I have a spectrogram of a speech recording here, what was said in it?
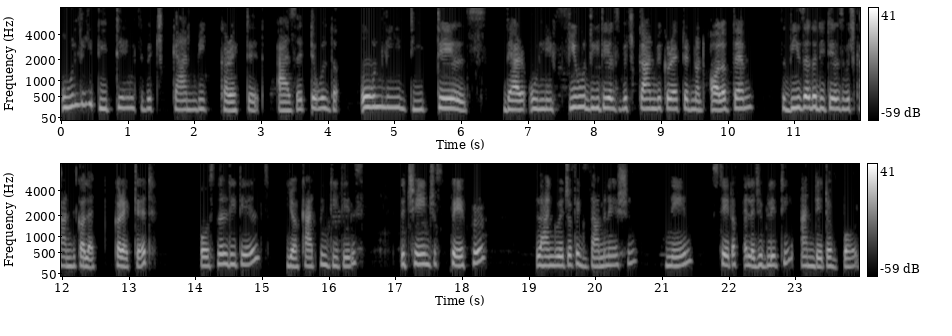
only details which can be corrected, as I told, the only details. There are only few details which can be corrected, not all of them. So these are the details which can be collect, corrected. Personal details, your academic details, the change of paper, language of examination, name, state of eligibility, and date of birth.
